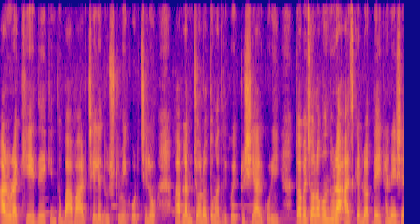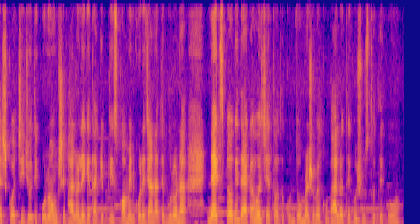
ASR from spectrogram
আর ওরা খেয়ে দিয়ে কিন্তু বাবা আর ছেলে দুষ্টুমি করছিল। ভাবলাম চলো তোমাদেরকেও একটু শেয়ার করি। তবে চলো বন্ধুরা, আজকের ব্লগটা এখানেই শেষ করছি। যদি কোনো অংশে ভালো লেগে থাকে প্লিজ কমেন্ট করে জানাতে ভুলো না। নেক্সট ব্লগে দেখা হয়েছে ততক্ষণ তোমরা সবাই খুব ভালো থেকো, সুস্থ থেকো।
